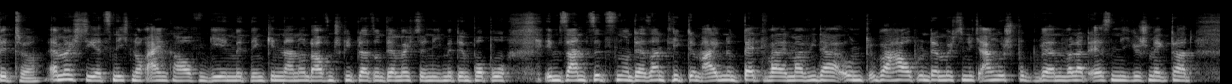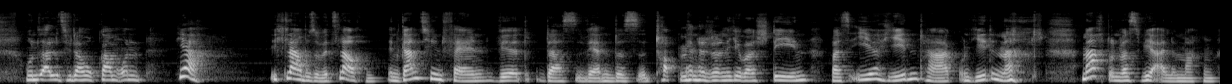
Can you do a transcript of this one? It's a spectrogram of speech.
Bitte. Er möchte jetzt nicht noch einkaufen gehen mit den Kindern und auf den Spielplatz und der möchte nicht mit dem Popo im Sand sitzen und der Sand liegt im eigenen Bett, weil mal wieder und überhaupt und der möchte nicht angespuckt werden, weil das Essen nicht geschmeckt hat und alles wieder hochkam. Und ja, ich glaube, so wird es laufen. In ganz vielen Fällen wird das, werden das Top-Manager nicht überstehen, was ihr jeden Tag und jede Nacht macht und was wir alle machen.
